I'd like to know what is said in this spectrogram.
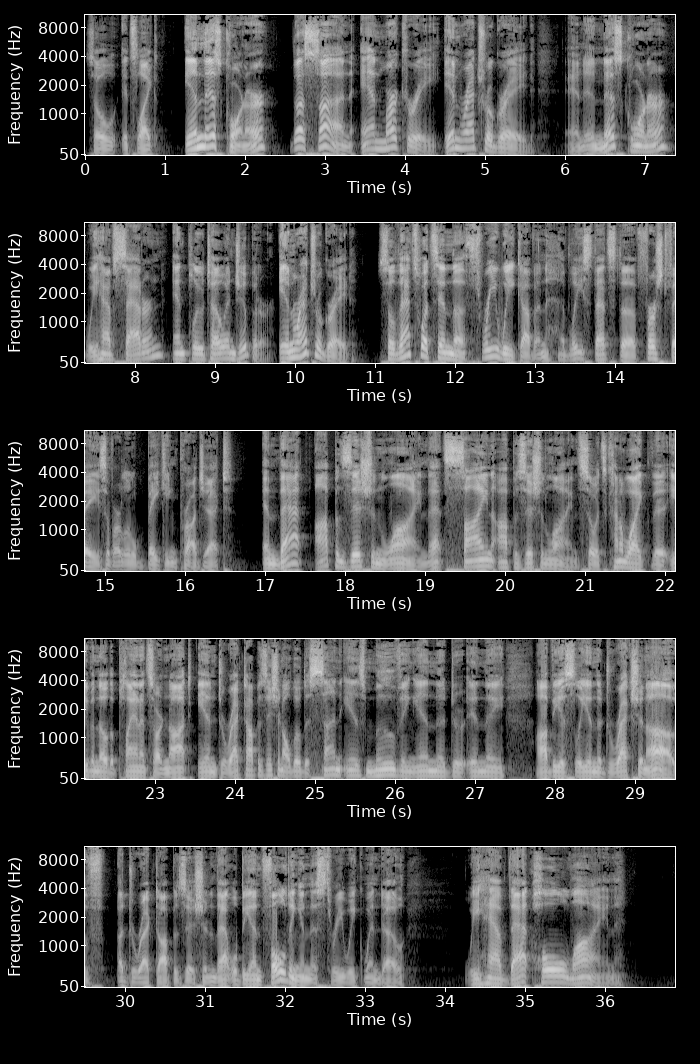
So it's like in this corner, the Sun and Mercury in retrograde. And in this corner, we have Saturn and Pluto and Jupiter in retrograde. So that's what's in the three week oven. At least that's the first phase of our little baking project. And that opposition line, that sign opposition line, so it's kind of like the even though the planets are not in direct opposition, although the sun is moving in the in the obviously in the direction of a direct opposition, and that will be unfolding in this three week window. We have that whole line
